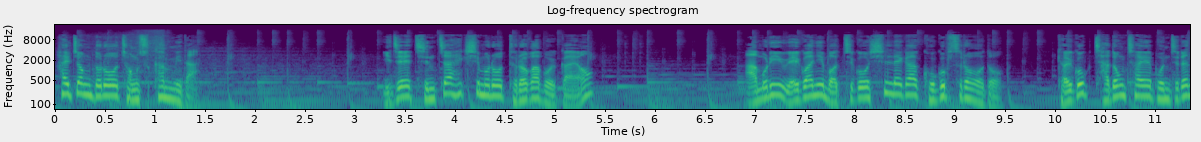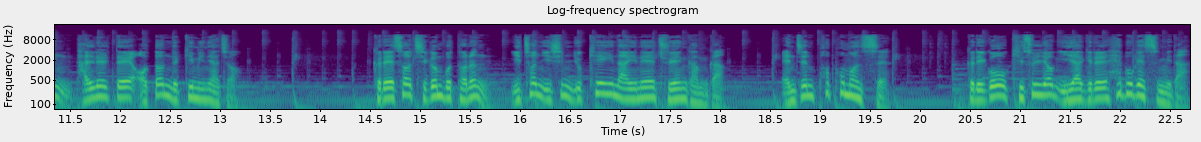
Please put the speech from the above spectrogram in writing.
할 정도로 정숙합니다. 이제 진짜 핵심으로 들어가 볼까요? 아무리 외관이 멋지고 실내가 고급스러워도 결국 자동차의 본질은 달릴 때 어떤 느낌이냐죠. 그래서 지금부터는 2026K9의 주행 감각, 엔진 퍼포먼스, 그리고 기술력 이야기를 해보겠습니다.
